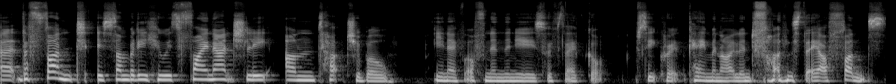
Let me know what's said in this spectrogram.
Uh, the funt is somebody who is financially untouchable. You know, often in the news, if they've got secret Cayman Island funds, they are funts.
